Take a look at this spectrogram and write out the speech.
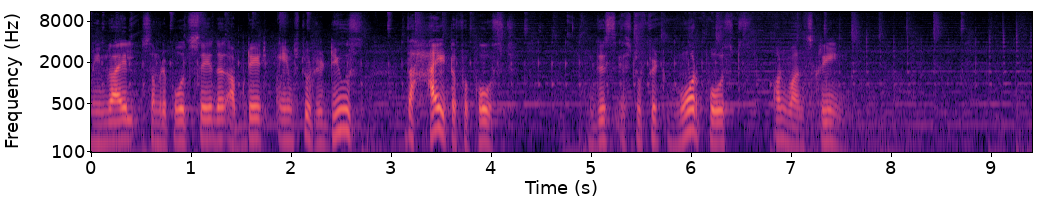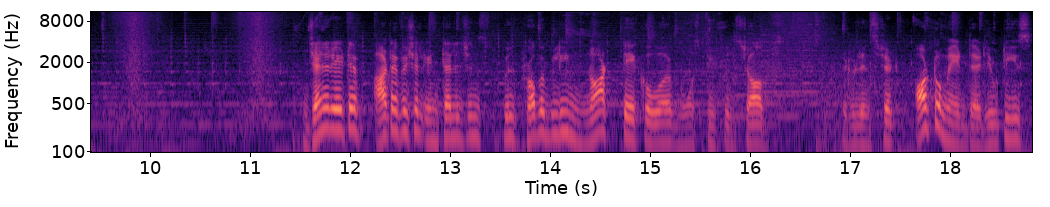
Meanwhile, some reports say the update aims to reduce the height of a post. This is to fit more posts on one screen. Generative artificial intelligence will probably not take over most people's jobs. It will instead automate their duties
